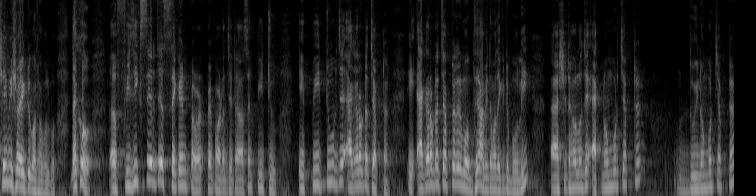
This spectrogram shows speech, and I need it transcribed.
সেই বিষয়ে একটু কথা বলব। দেখো ফিজিক্সের যে সেকেন্ড পেপার যেটা আছে পি টু এই পি টুর যে এগারোটা চ্যাপ্টার এই এগারোটা চ্যাপ্টারের মধ্যে আমি তোমাদেরকে একটু বলি সেটা হলো যে এক নম্বর চ্যাপ্টার দুই নম্বর চ্যাপ্টার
